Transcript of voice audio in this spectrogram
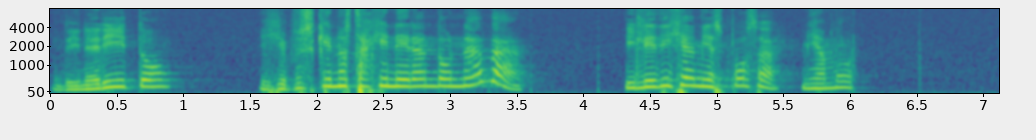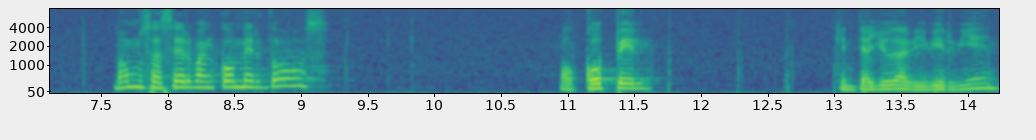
Dinerito. Y dije, pues es que no está generando nada. Y le dije a mi esposa, mi amor, vamos a hacer Vancomer 2 o Coppel, quien te ayuda a vivir bien.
